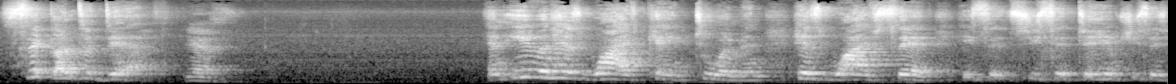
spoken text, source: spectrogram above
sick unto death. Yes. And even his wife came to him, and his wife said, he said, she said to him, she says,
